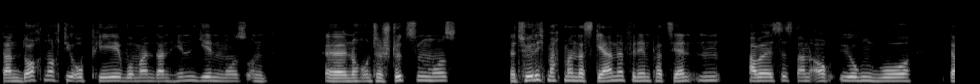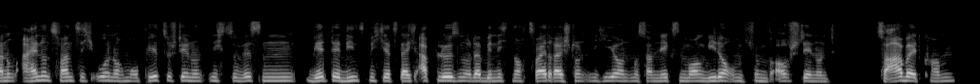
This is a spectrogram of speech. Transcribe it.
dann doch noch die OP, wo man dann hingehen muss und äh, noch unterstützen muss. Natürlich macht man das gerne für den Patienten, aber es ist dann auch irgendwo dann um 21 Uhr noch im OP zu stehen und nicht zu wissen, wird der Dienst mich jetzt gleich ablösen oder bin ich noch zwei, drei Stunden hier und muss am nächsten Morgen wieder um fünf aufstehen und zur Arbeit kommen.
